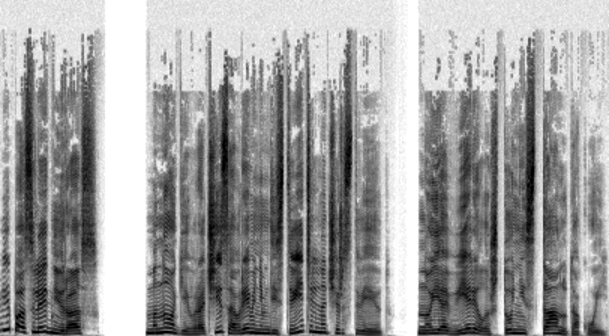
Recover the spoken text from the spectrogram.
и последний раз». Многие врачи со временем действительно черствеют, но я верила, что не стану такой,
